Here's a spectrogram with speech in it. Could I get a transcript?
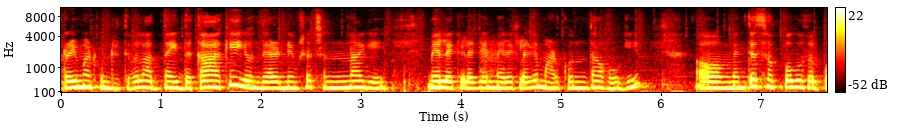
ಫ್ರೈ ಮಾಡ್ಕೊಂಡಿರ್ತೀವಲ್ಲ ಅದನ್ನ ಇದಕ್ಕೆ ಹಾಕಿ ಒಂದೆರಡು ನಿಮಿಷ ಚೆನ್ನಾಗಿ ಮೇಲೆ ಕೆಳಗೆ ಮೇಲೆ ಕೆಳಗೆ ಮಾಡ್ಕೊತಾ ಹೋಗಿ. ಮೆಂತ್ಯ ಸೊಪ್ಪಿಗೂ ಸ್ವಲ್ಪ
